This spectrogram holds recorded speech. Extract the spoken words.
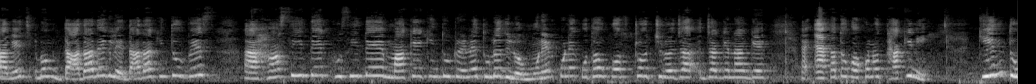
লাগেজ এবং দাদা দেখলে, দাদা কিন্তু বেশ হাসিতে, খুশিতে মাকে কিন্তু ট্রেনে তুলে দিল। মনের কোণে কোথাও কষ্ট হচ্ছিল যা, যাকে না গে একা তো কখনো থাকিনি। কিন্তু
